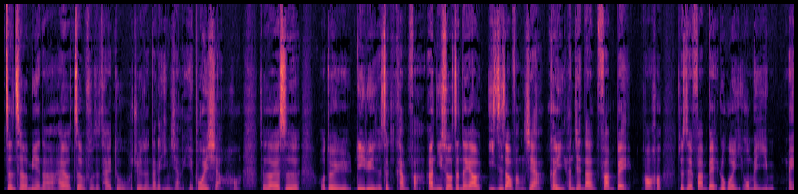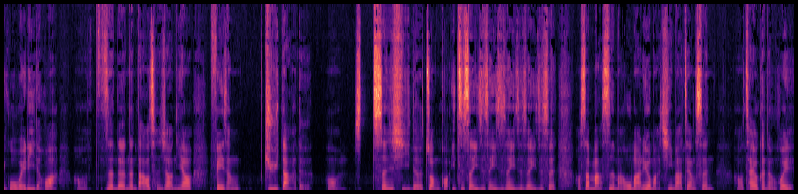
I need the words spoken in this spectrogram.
政策面啊，还有政府的态度，我觉得那个影响也不会小哈。这大概是我对于利率的这个看法啊。你说真的要抑制到房价，可以很简单翻倍。哦，就直接翻倍。如果我们以美国为例的话，哦，真的能达到成效，你要非常巨大的哦升息的状况，一直升，一直升，一直升，一直升，一直升，哦，三码、四码、五码、六码、七码这样升，好，才有可能会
